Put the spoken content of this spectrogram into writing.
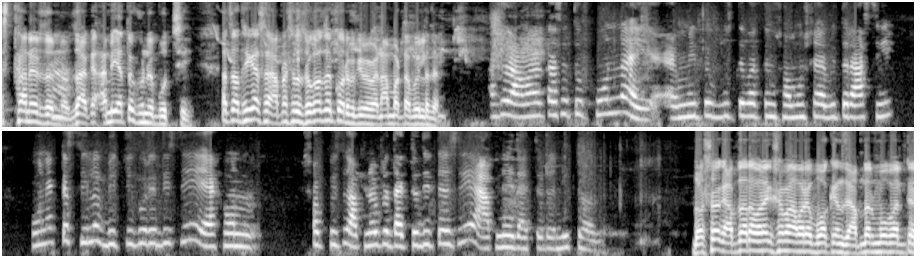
স্থানের জন্য। যাক আমি এতক্ষণে বুঝছি। আচ্ছা ঠিক আছে আপনার সাথে যোগাযোগ করবে কীভাবে? নাম্বারটা বলে দেন। আসলে আমার কাছে তো ফোন নাই আমি তো বুঝতে পারতাম সমস্যার ভিতরে আছি। ফোন একটা ছিল বিক্রি করে দিছি এখন সবকিছু আপনার উপরে দায়িত্ব দিতেছি আপনি দায়িত্বটা নিতে হবে। দর্শক, আপনারা অনেক সময় আমার বকেন যে আপনার মোবাইলটা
